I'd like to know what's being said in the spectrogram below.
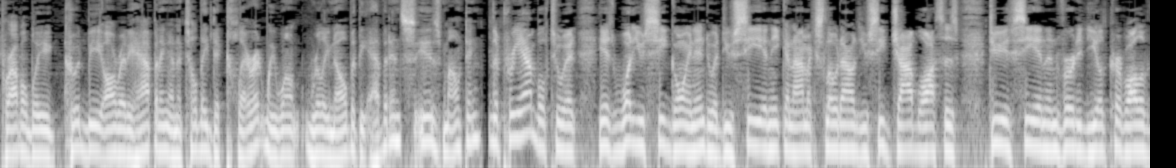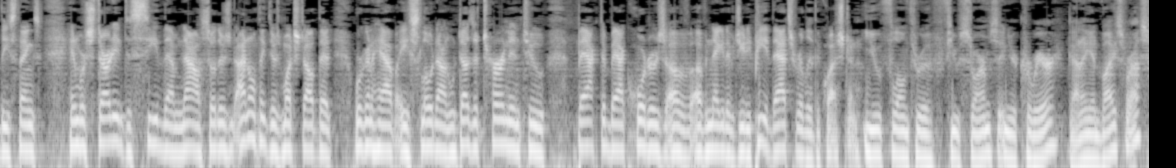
probably could be already happening, and until they declare it, we won't really know. But the evidence is mounting. The preamble to it is what do you see going into it? Do you see an economic slowdown? Do you see job losses? Do you see an inverted yield curve? All of these things, and we're starting to see them now. So there's, I don't think there's much doubt that we're going to have a slowdown does it turn into back to back quarters of, of negative GDP? That's really the question. You've flown through a few storms in your career. Got any advice for us?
